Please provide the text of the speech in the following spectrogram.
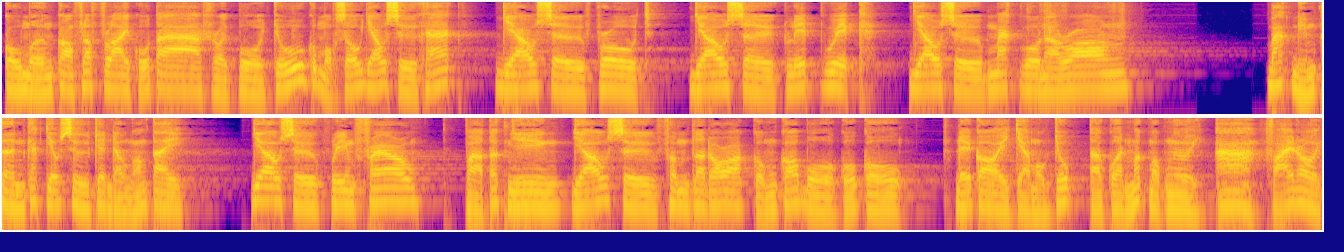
Cụ mượn con Fluffly của ta rồi bùa chú của một số giáo sư khác. Giáo sư Fruit, giáo sư Clipwick, giáo sư McGonagall. Bác điểm tên các giáo sư trên đầu ngón tay. Giáo sư Grimfell và tất nhiên giáo sư Fumblador cũng có bùa của cụ. Để coi chờ một chút ta quên mất một người. À phải rồi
